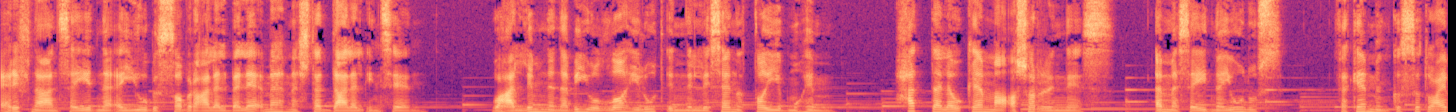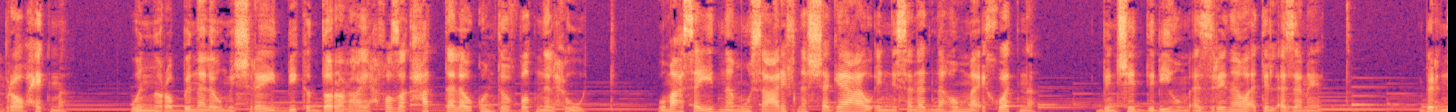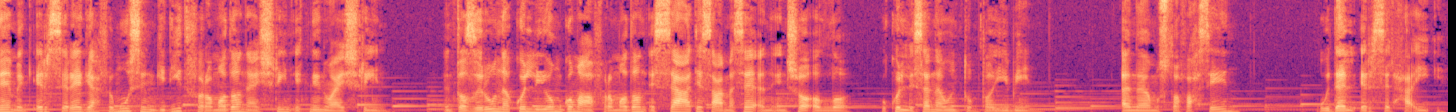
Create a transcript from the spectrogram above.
عرفنا عن سيدنا أيوب الصبر على البلاء مهما اشتد على الإنسان. وعلمنا نبي الله لوط إن اللسان الطيب مهم حتى لو كان مع أشر الناس. أما سيدنا يونس فكان من قصته عبرة وحكمة وإن ربنا لو مش رايد بيك الضرر هيحفظك حتى لو كنت في بطن الحوت. ومع سيدنا موسى عرفنا الشجاعة وإن سندنا هم إخواتنا بنشد بيهم أزرنا وقت الأزمات. برنامج إرس راجع في موسم جديد في رمضان 2022 انتظرونا كل يوم جمعة في رمضان الساعة 9 مساء إن شاء الله وكل سنة وأنتم طيبين. أنا مصطفى حسين وده الإرث الحقيقي.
